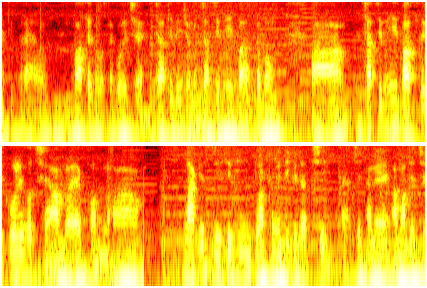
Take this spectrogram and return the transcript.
একটি বাসের ব্যবস্থা করেছে, যাত্রীদের জন্য, যাত্রীবাহী বাস এবং যাত্রীবাহী বাসে করে হচ্ছে আমরা এখন লাগেজ রিসিভিং প্ল্যাটফর্মের দিকে যাচ্ছি যেখানে আমাদের যে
